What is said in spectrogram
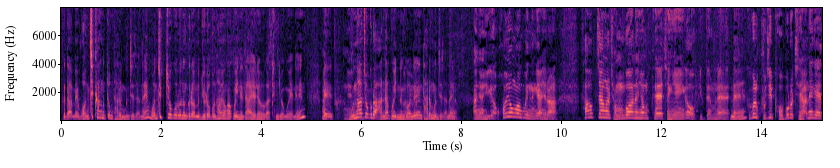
그다음에 원칙하고는 좀 다른 문제잖아요. 원칙적으로는 그러면 유럽은 허용하고 있는데 아이르 같은 경우에는 근데 아니, 예, 문화적으로 안 하고 있는 거는 다른 문제잖아요. 아니요. 이게 허용하고 있는 게 아니라 사업장을 점거하는 형태의 쟁의행위가 없기 때문에 네. 그걸 굳이 법으로 제한하게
